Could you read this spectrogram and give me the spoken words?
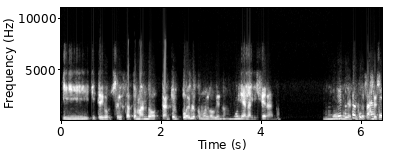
y, te digo, se le está tomando tanto el pueblo como el gobierno muy a la ligera, ¿no? Muy, eso es preocupante.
